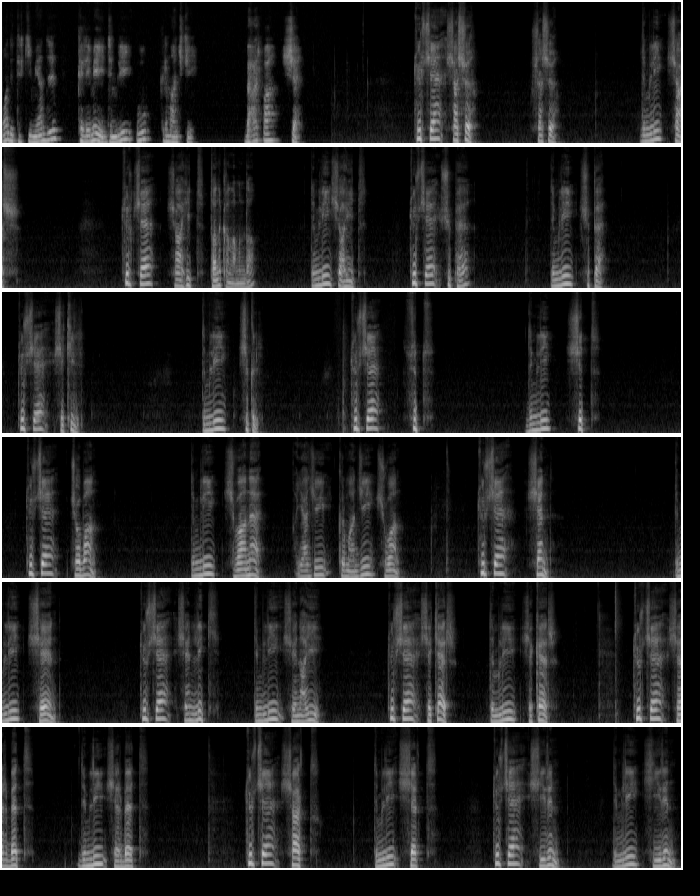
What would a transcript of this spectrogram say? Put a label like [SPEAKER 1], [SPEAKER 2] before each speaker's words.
[SPEAKER 1] wan di tirkîmiyan de kelimeyê cimlî û kirmanckî. Bi herfa şe.
[SPEAKER 2] Türkçe şaşı. Şaşı. Cimli şaş. Türkçe şahit, tanık anlamında. Dimli şahit. Türkçe şüphe. Dimli şüphe. Türkçe şekil. Dimli şıkıl. Türkçe süt. Dimli şıt. Türkçe çoban. Dimli şvane. Yacı, kırmancı, şuvan. Türkçe şen. Dimli şen. Türkçe şenlik. Dimli şenayi. Türkçe şeker. Dimli şeker. Türkçe şerbet. Dimli şerbet. Türkçe şart. Dimli şert. Türkçe şirin. Dimli şirin.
